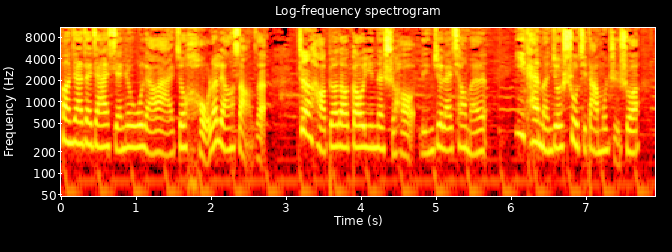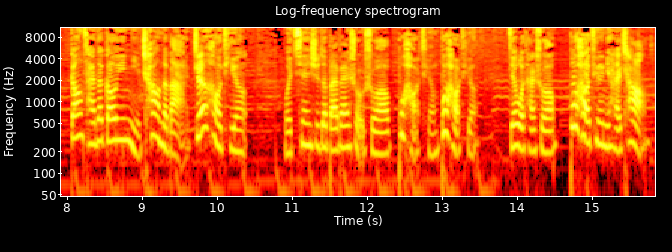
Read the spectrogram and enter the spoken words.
放假在家闲着无聊啊，就吼了两嗓子，正好飙到高音的时候，邻居来敲门，一开门就竖起大拇指说。刚才的高音你唱的吧，真好听。我谦虚的摆摆手说不好听，不好听。结果他说不好听你还唱。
